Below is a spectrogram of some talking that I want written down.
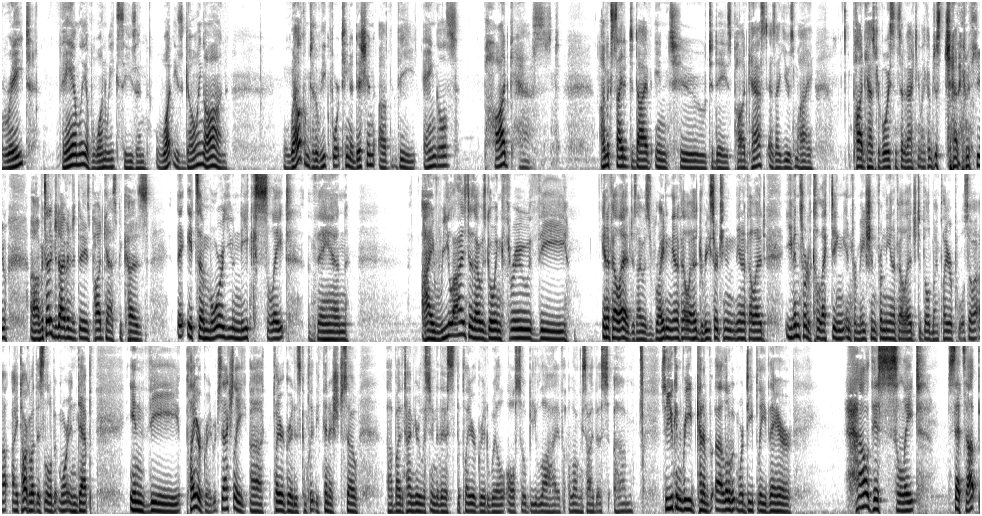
great family of one week season. What is going on? Welcome to the week 14 edition of the Angles podcast. I'm excited to dive into today's podcast as I use my podcaster voice instead of acting like I'm just chatting with you. Uh, I'm excited to dive into today's podcast because it's a more unique slate than I realized as I was going through the NFL Edge, as I was writing the NFL Edge, researching the NFL Edge, even sort of collecting information from the NFL Edge to build my player pool. So I, I talk about this a little bit more in depth in the player grid, which is actually uh, player grid is completely finished. So uh, by the time you're listening to this, the player grid will also be live alongside this. Um, so you can read kind of a little bit more deeply there how this slate sets up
